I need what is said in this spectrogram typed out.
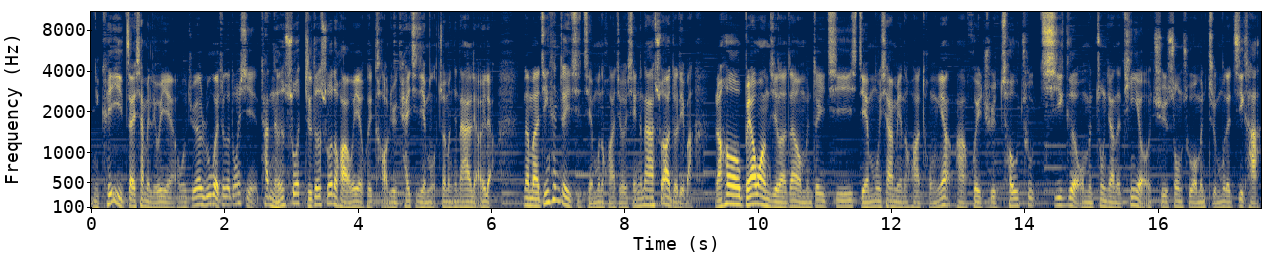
你可以在下面留言。我觉得如果这个东西它能说值得说的话，我也会考虑开一期节目专门跟大家聊一聊。那么今天这一期节目的话，就先跟大家说到这里吧。然后不要忘记了，在我们这一期节目下面的话，同样啊会去抽出七个我们中奖的听友，去送出我们纸木的季卡。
